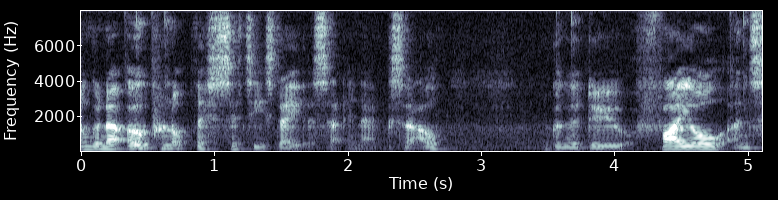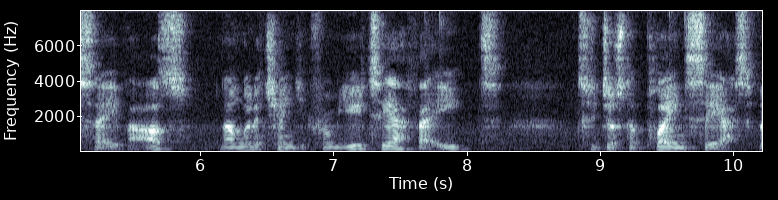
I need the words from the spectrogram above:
I'm going to open up this city's data set in Excel I'm going to do File and Save As. Now I'm going to change it from UTF-8 to just a plain CSV.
